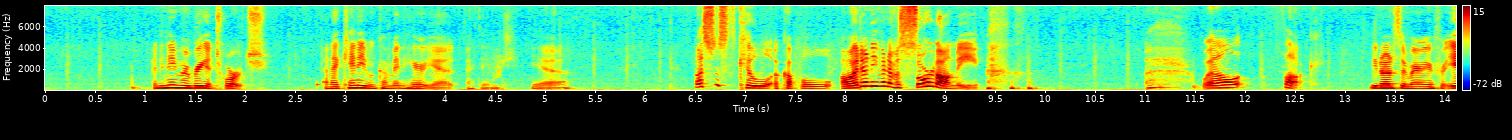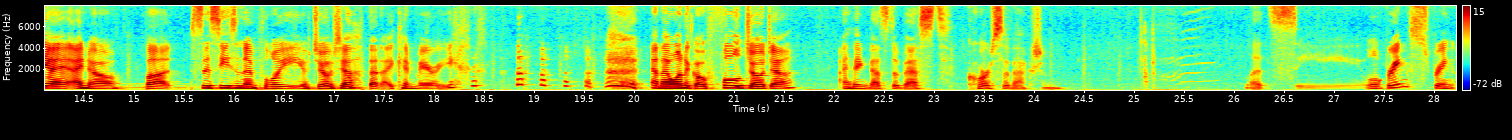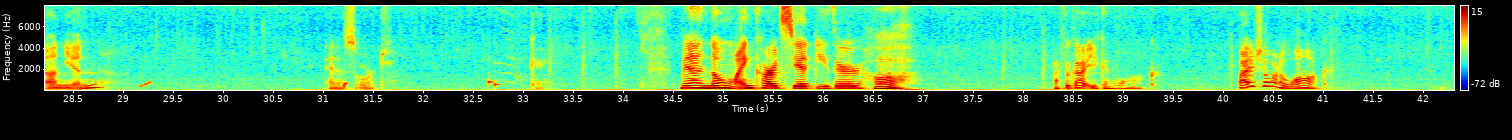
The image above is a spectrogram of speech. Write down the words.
I didn't even bring a torch. And I can't even come in here yet, I think. Yeah. Let's just kill a couple... Oh, I don't even have a sword on me! well, fuck. You don't have to marry him for- yeah, I know. But since he's an employee of Joja that I can marry. and I want to go full Joja, I think that's the best course of action. Let's see. We'll bring spring onion. And a sword. Okay. Man, no minecarts yet either. Oh. I forgot you can walk. Why did you want to walk?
